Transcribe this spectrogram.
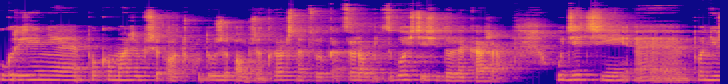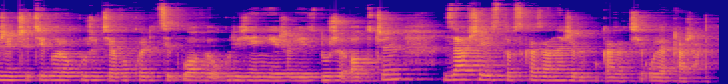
ugryzienie po komarze przy oczku, duży obrzęk, roczna córka, co robić? Zgłoście się do lekarza. U dzieci e, poniżej trzeciego roku życia w okolicy głowy ugryzienie, jeżeli jest duży odczyn, zawsze jest to wskazane, żeby pokazać się u lekarza.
